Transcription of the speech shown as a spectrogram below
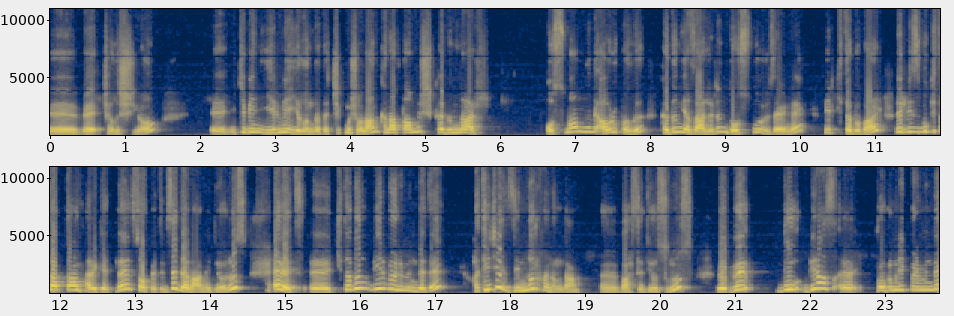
e, ve çalışıyor. 2020 yılında da çıkmış olan Kanatlanmış Kadınlar Osmanlı ve Avrupalı kadın yazarların dostluğu üzerine bir kitabı var ve biz bu kitaptan hareketle sohbetimize devam ediyoruz. Evet, e, kitabın bir bölümünde de Hatice Zinnur Hanım'dan e, bahsediyorsunuz ve, ve bu biraz e, programın ilk bölümünde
